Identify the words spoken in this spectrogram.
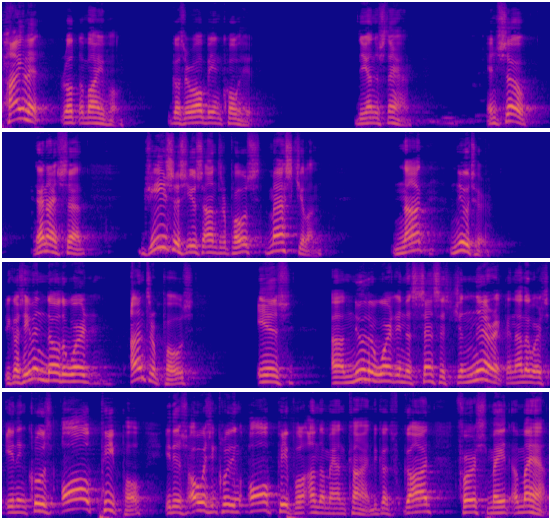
Pilate wrote the Bible because they're all being quoted. Do you understand? And so, then I said, Jesus used anthropos masculine, not neuter. Because even though the word anthropos is a neuter word in the sense it's generic, in other words, it includes all people, it is always including all people under mankind because God first made a man.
